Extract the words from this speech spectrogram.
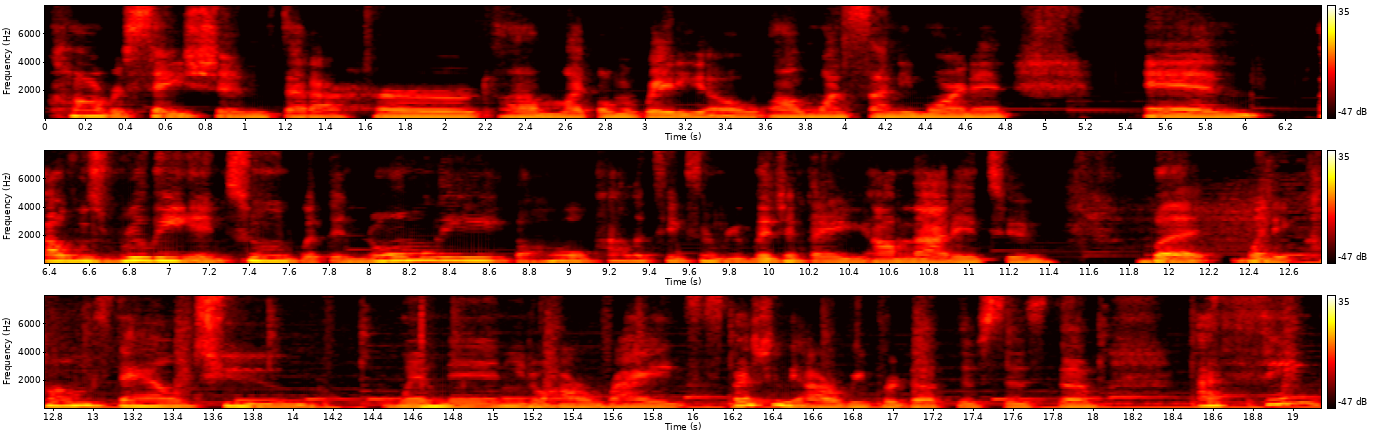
conversations that I heard, um, like on the radio uh, one Sunday morning, and I was really in tune with it. Normally, the whole politics and religion thing, I'm not into. But when it comes down to women, you know, our rights, especially our reproductive system, I think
